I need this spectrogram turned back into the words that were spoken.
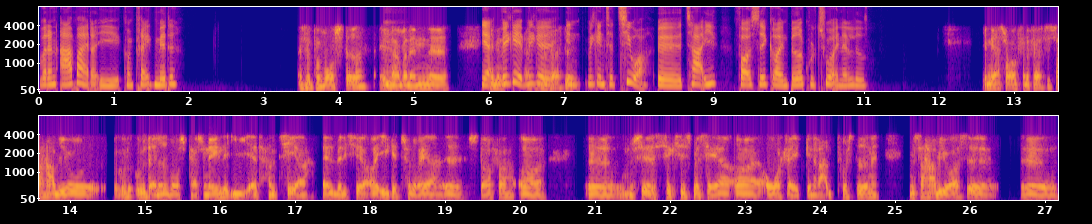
hvordan arbejder I konkret med det? Altså på vores steder? Eller mm. hvordan... Øh, ja, jamen, hvilke, altså hvilke, første... in, hvilke initiativer øh, tager I for at sikre en bedre kultur i nattelivet? Jamen, jeg tror, for det første, så har vi jo øh, uddannet vores personale i at håndtere alt, hvad de ser, og ikke tolerere øh, stoffer og øh, nu ser jeg sexisme-sager og overgreb generelt på stederne. Men så har vi jo også øh,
